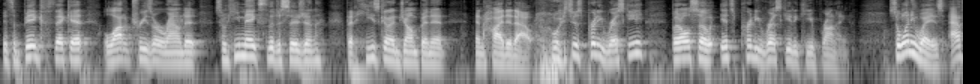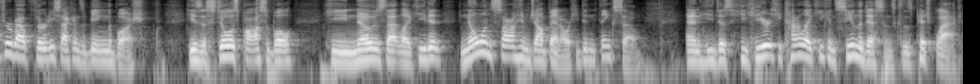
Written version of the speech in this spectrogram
It's a big thicket, a lot of trees are around it. So he makes the decision that he's gonna jump in it and hide it out, which is pretty risky, but also it's pretty risky to keep running. So, anyways, after about 30 seconds of being in the bush, he's as still as possible. He knows that, like, he didn't. no one saw him jump in, or he didn't think so and he just he hears he kind of like he can see in the distance because it's pitch black.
